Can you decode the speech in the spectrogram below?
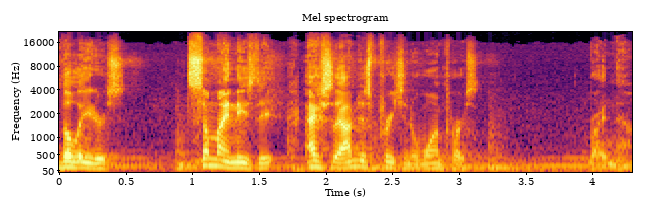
the leaders. Somebody needs to, actually, I'm just preaching to one person right now.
